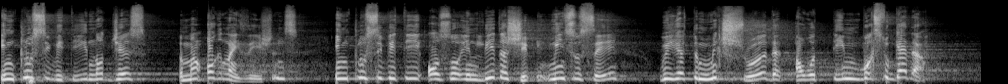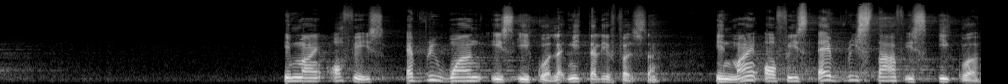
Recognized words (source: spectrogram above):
inclusivity not just among organizations, inclusivity also in leadership. It means to say we have to make sure that our team works together. In my office, everyone is equal. Let me tell you first. Huh? In my office, every staff is equal.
